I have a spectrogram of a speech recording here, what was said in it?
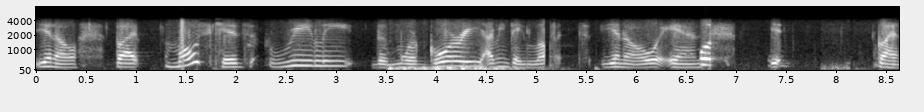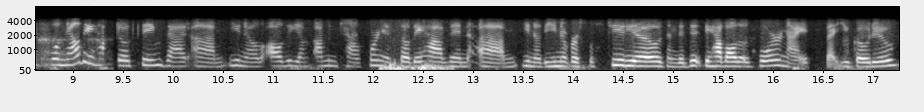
You know, but most kids really the more gory. I mean, they love it. You know, and Well- it, go ahead. Well, now they have those things that, um, you know, all the um, I'm in California, so they have in, um, you know, the Universal Studios, and the, they have all those horror nights that you go to,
